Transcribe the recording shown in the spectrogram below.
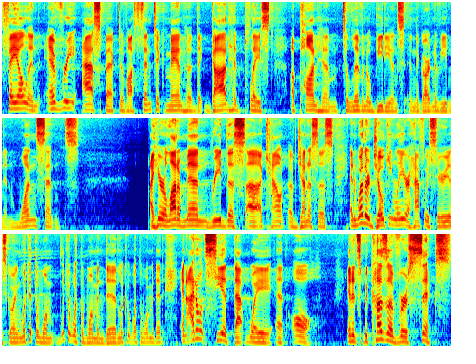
fail in every aspect of authentic manhood that God had placed upon him to live in obedience in the Garden of Eden in one sentence. I hear a lot of men read this uh, account of Genesis, and whether jokingly or halfway serious, going, "Look at the woman. Look at what the woman did. Look at what the woman did." And I don't see it that way at all. And it's because of verse six.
